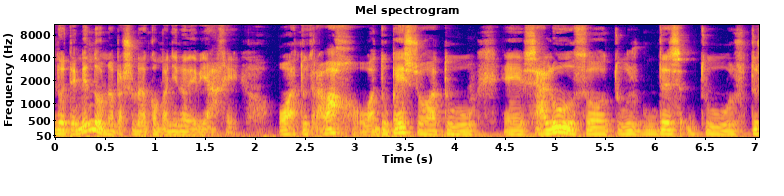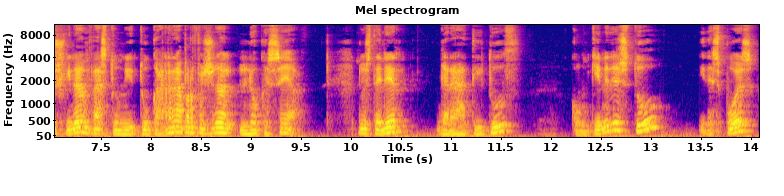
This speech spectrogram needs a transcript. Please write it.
no teniendo una persona compañero de viaje, o a tu trabajo, o a tu peso, a tu eh, salud, o tus, tus finanzas, tu, tu carrera profesional, lo que sea. No es tener gratitud con quién eres tú y después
